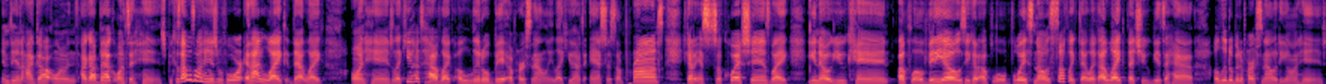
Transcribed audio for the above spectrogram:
and then I got on I got back onto Hinge because I was on Hinge before and I like that like on Hinge, like you have to have like a little bit of personality. Like you have to answer some prompts, you got to answer some questions. Like, you know, you can upload videos, you can upload voice notes, stuff like that. Like I like that you get to have a little bit of personality on Hinge.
